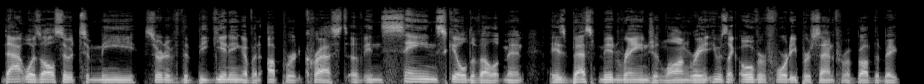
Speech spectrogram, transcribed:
that was also to me sort of the beginning of an upward crest of insane skill development. His best mid range and long range, he was like over 40% from above the big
